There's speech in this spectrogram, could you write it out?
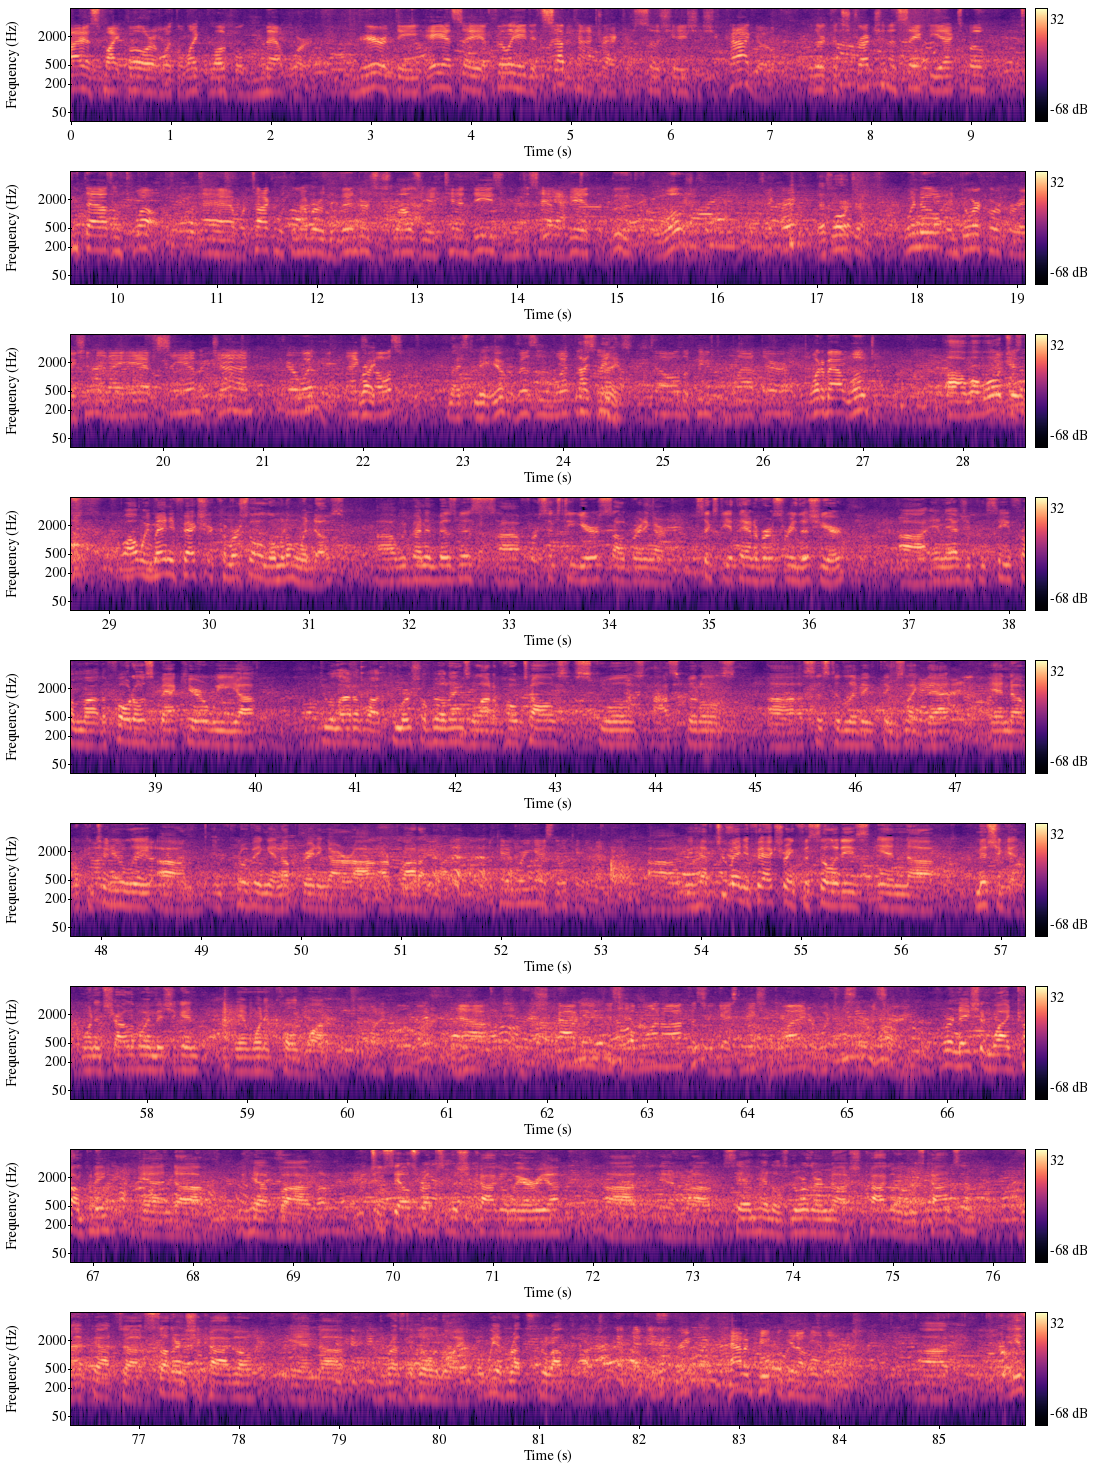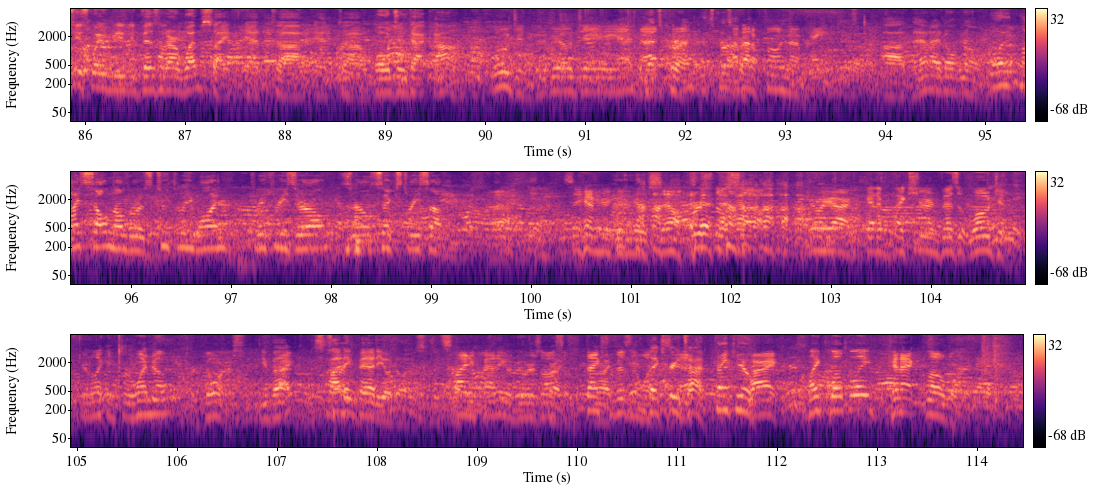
Hi, Mike Boehler with the Link Local Network. We're here at the ASA Affiliated Subcontractors Association Chicago for their Construction and Safety Expo 2012. Uh, we're talking with a number of the vendors as well as the attendees, and we just happen to be at the booth for Wojan. Is that correct? That's Wojan. Window and Door Corporation, and I have Sam and John here with me. Thanks, right. fellas. Nice to meet you. For visiting with us. Nice to meet you. Tell all the people out there. What about Wojan? Uh, well, Wojan's, well, we manufacture commercial aluminum windows. Uh, we've been in business uh, for 60 years, celebrating our 60th anniversary this year. Uh, and as you can see from uh, the photos back here, we uh, do a lot of uh, commercial buildings, a lot of hotels, schools, hospitals, assisted living, things like that. And we're continually um, improving and upgrading our, our product line. Okay, where are you guys located we have two manufacturing facilities in Michigan, one in Charlevoix, Michigan, and one in Coldwater. One in Coldwater. Now, in Chicago, you just have one office, or you guys nationwide, or what's your service area? We're a nationwide company, and uh, we have uh, two sales reps in the Chicago area, uh, and uh, Sam handles northern uh, Chicago and Wisconsin, and I've got uh, southern Chicago and the rest of Illinois. But we have reps throughout the country. Okay, great. How do people get a hold of you? The easiest way would be to visit our website at uh, at uh, Wojan.com. Wojan, W-O-J-A-N. That's correct. That's correct. How about a phone number? Uh, that I don't know. Well, my cell number is 231-330-0637. Wow. Sam, you're giving your cell, personal cell. Here we are. Got to make sure and visit Wojan. If you're looking for window or doors. You bet. Right? Sliding Sorry. patio doors. Sliding patio doors, awesome. Right. Thanks right. for visiting Thanks for your time. Thank you. All right. Link locally, connect globally.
